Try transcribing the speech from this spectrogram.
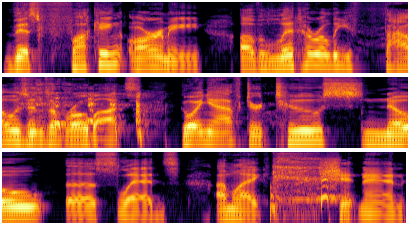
this fucking army of literally thousands of robots going after two snow uh, sleds. I'm like, shit, man.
